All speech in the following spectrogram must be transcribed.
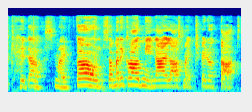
okay, that was my phone. Somebody called me and now I lost my train of thoughts.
